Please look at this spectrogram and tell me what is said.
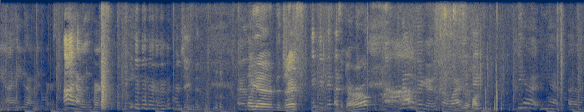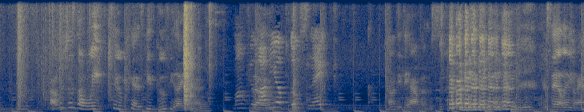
Yeah, I, you have a new purse. I have a new purse. For Jason. Oh yeah, the dress. That's a girl. No, nigga. So why? You got? He had, he had, um, was, I was just a week too because he's goofy like that. Mom, if you So- buy me a blue snake, I don't think they have those. For sale anyway.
